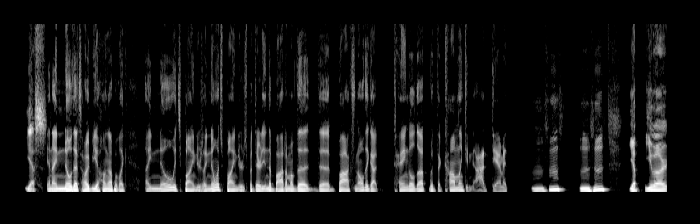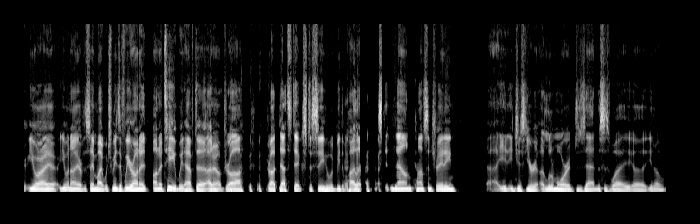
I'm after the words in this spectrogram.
Yes. And I know that's how I'd be hung up of like, I know it's binders, I know it's binders, but they're in the bottom of the the box, and all they got tangled up with the comlink, and ah, damn it. Mm-hmm. Mm-hmm. Yep. You are you are you and I are of the same mind, which means if we were on a on a team, we'd have to, I don't know, draw draw death sticks to see who would be the pilot. Sitting down, concentrating. Uh, it, it just you're a little more zen. This is why uh, you know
